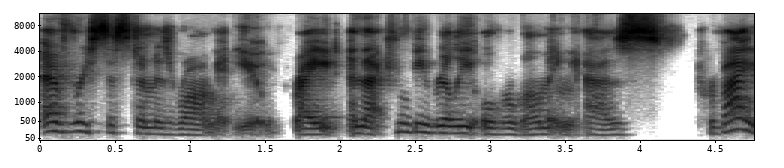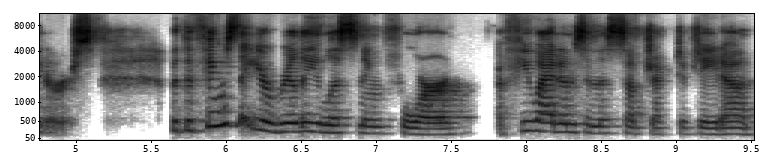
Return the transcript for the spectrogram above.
every system is wrong at you, right? And that can be really overwhelming as providers. But the things that you're really listening for, a few items in the subjective data,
